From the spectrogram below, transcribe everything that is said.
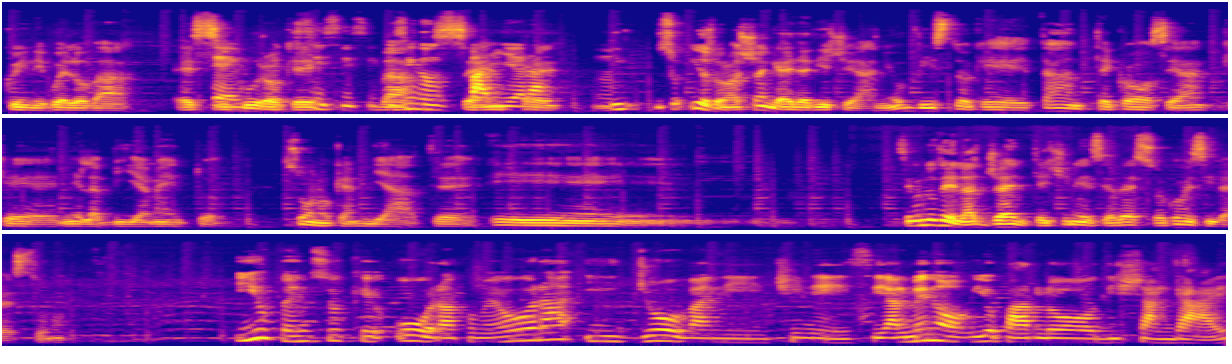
Quindi quello va. È Sempre. sicuro che Sì, sì, sì, così non sbaglierà. Mm. Io sono a Shanghai da dieci anni, ho visto che tante cose anche nell'abbigliamento sono cambiate e secondo te la gente, i cinesi adesso come si vestono? Io penso che ora come ora i giovani cinesi, almeno io parlo di Shanghai,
